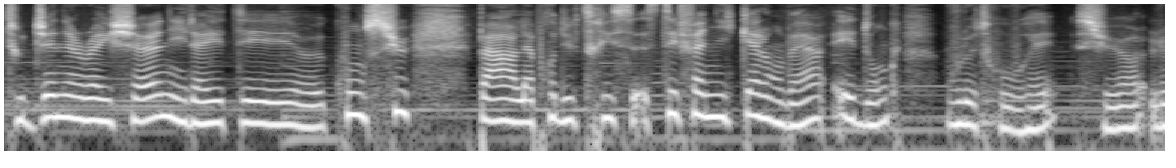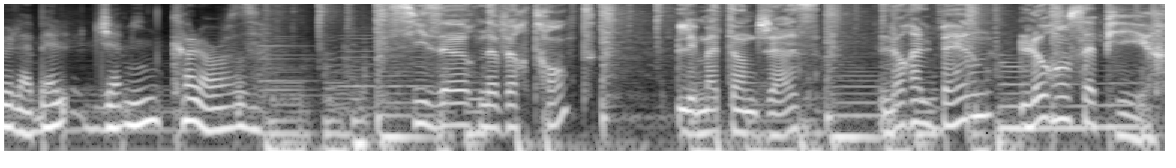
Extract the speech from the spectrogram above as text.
to Generation. Il a été euh, conçu par la productrice Stéphanie Calambert et donc vous le trouverez sur le label Jamin Colors. 6h, 9h30, les matins de jazz. Laure Alberne, Laurent Sapir.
